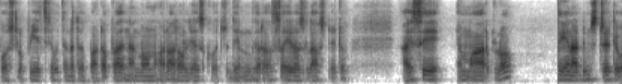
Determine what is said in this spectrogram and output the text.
పోస్టులు పిహెచ్డి ఉత్తీర్ణతో పాటు పదిహేను అనుభవం ఉన్నవారు అరవలు చేసుకోవచ్చు. దీని తర్వాత ఈరోజు లాస్ట్ డేటు. ఐసీఎంఆర్లో పదిహేను అడ్మినిస్ట్రేటివ్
